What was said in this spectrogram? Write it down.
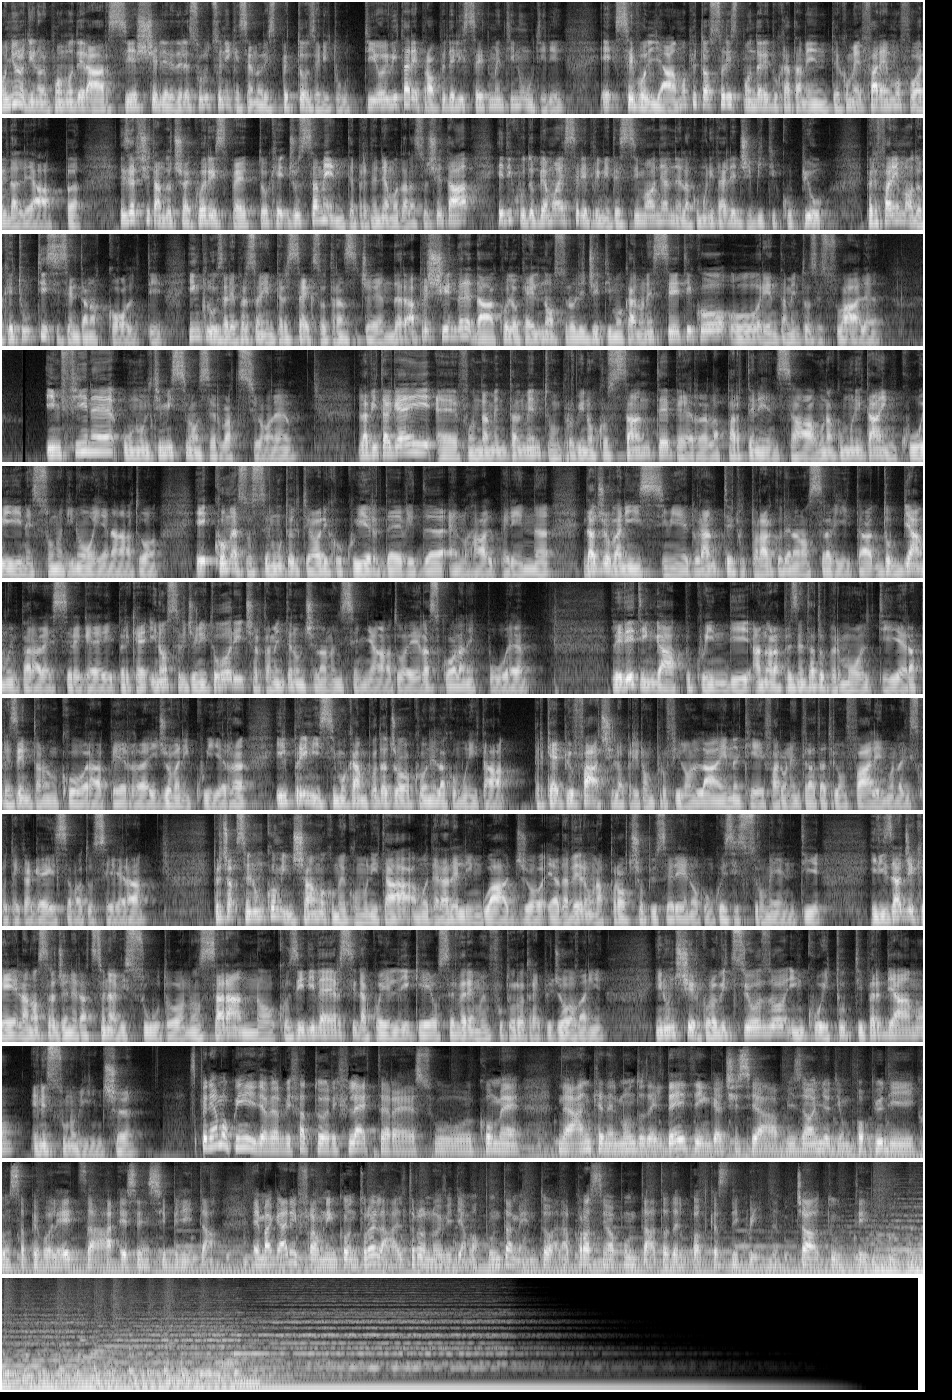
Ognuno di noi può moderarsi e scegliere delle soluzioni che siano rispettose di tutti o evitare proprio degli statement inutili e, se vogliamo, piuttosto rispondere educatamente, come faremmo fuori dalle app, esercitando cioè quel rispetto che giustamente pretendiamo dalla società e di cui dobbiamo essere i primi testimonial nella comunità LGBTQ, per fare in modo che tutti si sentano accolti, incluse le persone intersex o transgender, a prescindere da quello che è il nostro legittimo canone estetico o orientamento sessuale. Infine, un'ultimissima osservazione. La vita gay è fondamentalmente un provino costante per l'appartenenza a una comunità in cui nessuno di noi è nato e come ha sostenuto il teorico queer David M. Halperin, da giovanissimi e durante tutto l'arco della nostra vita dobbiamo imparare a essere gay perché i nostri genitori certamente non ce l'hanno insegnato e la scuola neppure. Le dating app quindi hanno rappresentato per molti e rappresentano ancora per i giovani queer il primissimo campo da gioco nella comunità perché è più facile aprire un profilo online che fare un'entrata trionfale in una discoteca gay il sabato sera. Perciò se non cominciamo come comunità a moderare il linguaggio e ad avere un approccio più sereno con questi strumenti, i disagi che la nostra generazione ha vissuto non saranno così diversi da quelli che osserveremo in futuro tra i più giovani, in un circolo vizioso in cui tutti perdiamo e nessuno vince. Speriamo quindi di avervi fatto riflettere su come eh, anche nel mondo del dating ci sia bisogno di un po' più di consapevolezza e sensibilità e magari fra un incontro e l'altro noi vi diamo appuntamento alla prossima puntata del podcast di Quid. Ciao a tutti!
